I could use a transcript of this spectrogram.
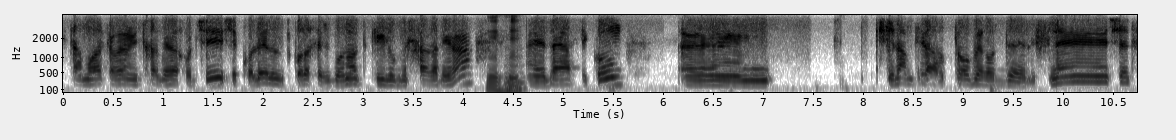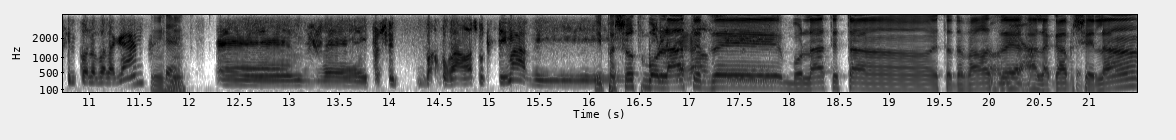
הייתה אמורה לקבל ממני שכר דירה חודשי, שכולל את כל החשבונות כאילו בשכר הדירה. אה, זה היה הסיכום. אה, שילמתי לה אוקטובר עוד לפני שהתחיל כל הבלאגן. כן. והיא פשוט בחורה ממש מקסימה, והיא... היא פשוט בולעת את זה. בולעת את, ה, את הדבר הזה. על הגב שלה,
